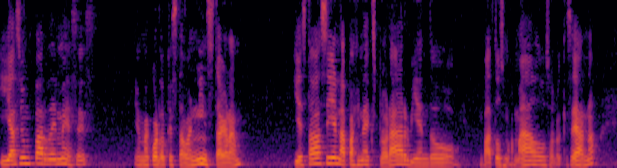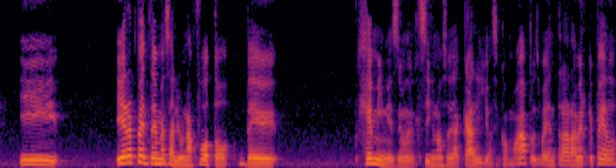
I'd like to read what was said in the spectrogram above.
Y hace un par de meses, yo me acuerdo que estaba en Instagram y estaba así en la página de explorar viendo vatos mamados o lo que sea, ¿no? Y, y de repente me salió una foto de Géminis, de un signo zodiacal, y yo así como, ah, pues voy a entrar a ver qué pedo,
